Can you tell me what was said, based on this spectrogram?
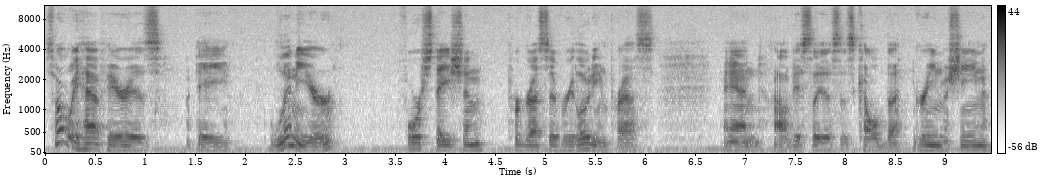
So what we have here is a linear four station progressive reloading press. And obviously this is called the green machine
